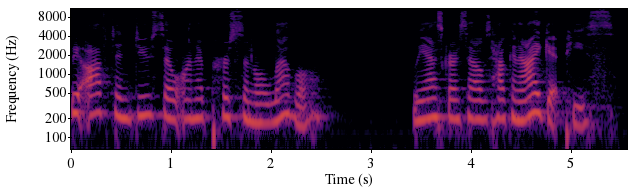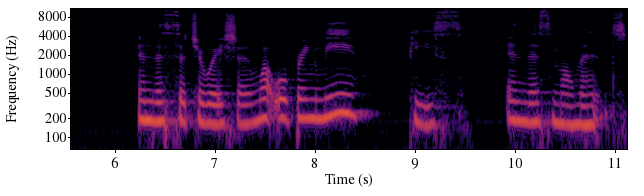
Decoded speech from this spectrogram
we often do so on a personal level. We ask ourselves, how can I get peace in this situation? What will bring me peace in this moment?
